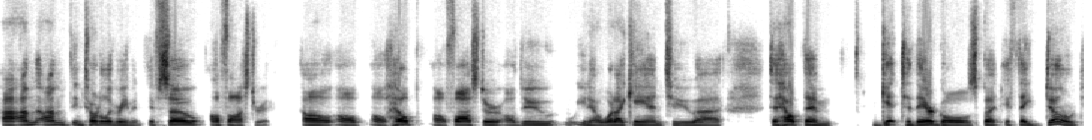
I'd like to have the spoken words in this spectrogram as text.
uh, i'm i'm in total agreement. If so i'll foster it. I'll i'll i'll help i'll foster i'll do you know what i can to uh to help them get to their goals. But if they don't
